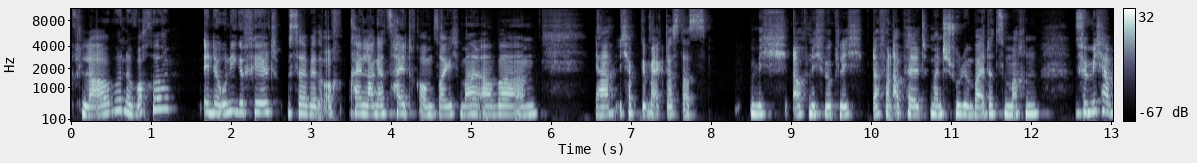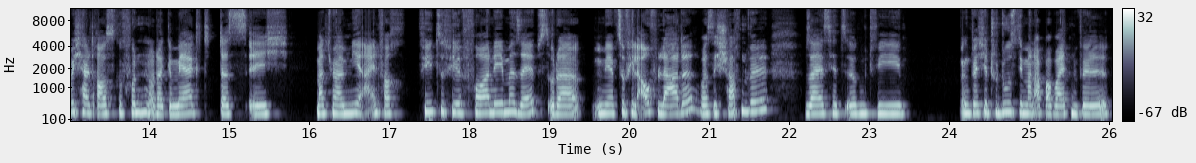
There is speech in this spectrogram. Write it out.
glaube, eine Woche in der Uni gefehlt. Ist ja auch kein langer Zeitraum, sage ich mal, aber ähm, ja, ich habe gemerkt, dass das mich auch nicht wirklich davon abhält, mein Studium weiterzumachen. Für mich habe ich halt rausgefunden oder gemerkt, dass ich manchmal mir einfach viel zu viel vornehme selbst oder mir zu viel auflade, was ich schaffen will. Sei es jetzt irgendwie irgendwelche To-Dos, die man abarbeiten will.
